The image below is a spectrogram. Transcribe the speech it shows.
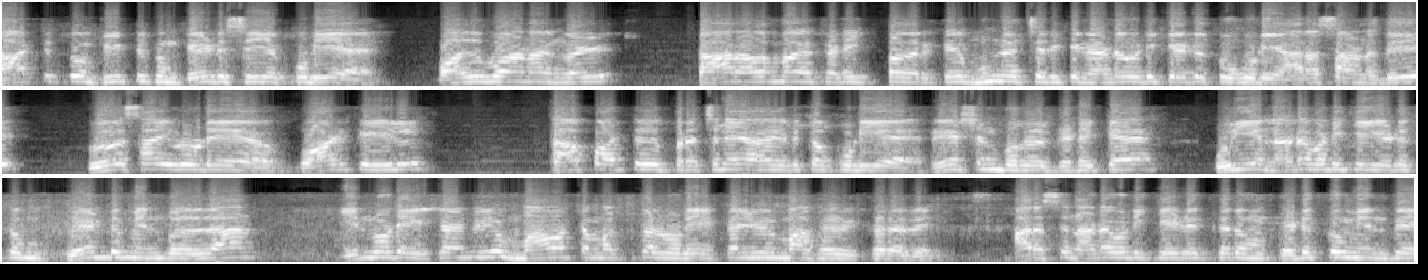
நாட்டுக்கும் வீட்டுக்கும் கேடு செய்யக்கூடிய மதுபானங்கள் தாராளமாக கிடைப்பதற்கு முன்னெச்சரிக்கை நடவடிக்கை எடுக்கக்கூடிய அரசானது விவசாயிகளுடைய வாழ்க்கையில் சாப்பாட்டு பிரச்சனையாக இருக்கக்கூடிய ரேஷன் பொருள் கிடைக்க உரிய நடவடிக்கை எடுக்கும் வேண்டும் என்பதுதான் என்னுடைய கல்வியும் மாவட்ட மக்களுடைய கல்வியுமாக இருக்கிறது. அரசு நடவடிக்கை எடுக்கிறோம் எடுக்கும் என்று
